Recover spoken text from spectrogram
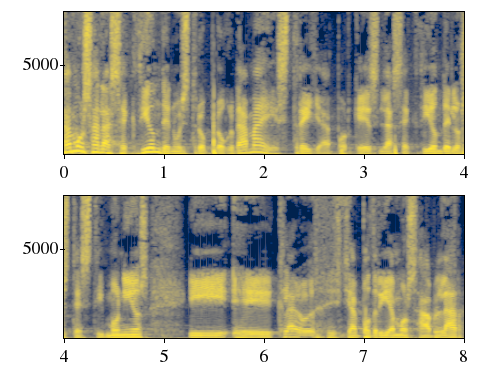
Pasamos a la sección de nuestro programa estrella, porque es la sección de los testimonios y, eh, claro, ya podríamos hablar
